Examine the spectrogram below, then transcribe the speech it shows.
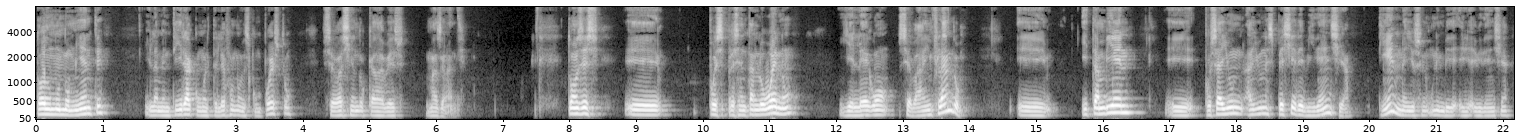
Todo el mundo miente y la mentira, como el teléfono descompuesto, se va haciendo cada vez más grande. Entonces, eh, pues presentan lo bueno y el ego se va inflando. Eh, y también, eh, pues hay, un, hay una especie de evidencia, tienen ellos una evidencia,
